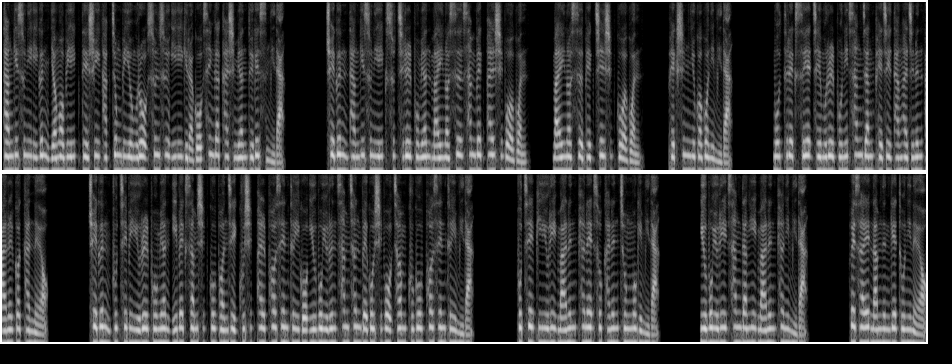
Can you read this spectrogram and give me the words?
당기순이익은 영업이익 대시 각종 비용으로 순수이익이라고 생각하시면 되겠습니다. 최근 당기순이익 수치를 보면 마이너스 385억 원, 마이너스 179억 원, 116억 원입니다. 모트렉스의 재물을 보니 상장 폐지 당하지는 않을 것 같네요. 최근 부채 비율을 보면 239번지 98%이고 유보율은 3155.99%입니다. 부채 비율이 많은 편에 속하는 종목입니다. 유보율이 상당히 많은 편입니다. 회사에 남는 게 돈이네요.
